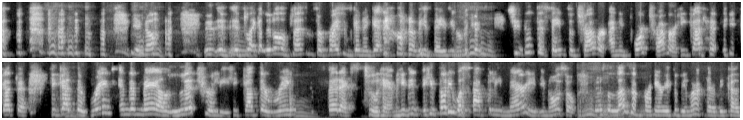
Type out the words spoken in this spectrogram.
you know, it, it, it's mm. like a little unpleasant surprise is going to get one of these days. You know, because she did the same to Trevor. I mean, poor Trevor. He got the he got the he got the mm. ring in the mail. Literally, he got the ring mm. FedEx to him. He did. He thought he was happily married. You know, so there's a lesson for Harry to be learned there because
